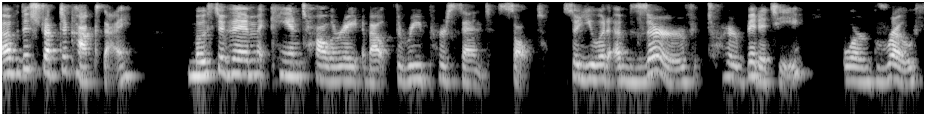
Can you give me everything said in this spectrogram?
of the streptococci, most of them can tolerate about 3% salt. So you would observe turbidity or growth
